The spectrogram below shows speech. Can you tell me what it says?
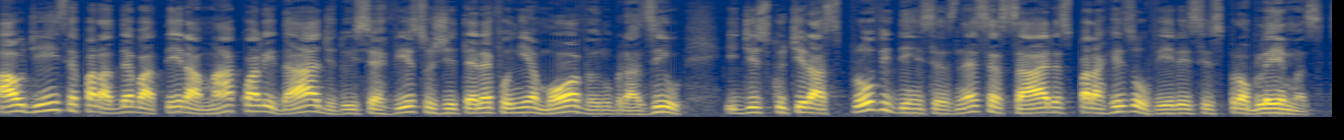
a audiência para debater a má qualidade dos serviços de telefonia móvel no Brasil e discutir as providências necessárias para resolver esses problemas.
